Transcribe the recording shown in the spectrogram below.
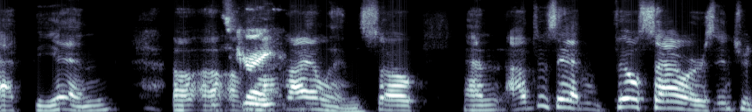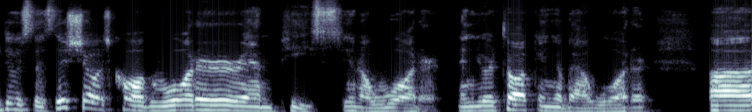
at the end uh, uh, of great. Long Island. So, and I'll just add, Phil Sowers introduced us. This show is called Water and Peace. You know, water, and you're talking about water. Uh,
